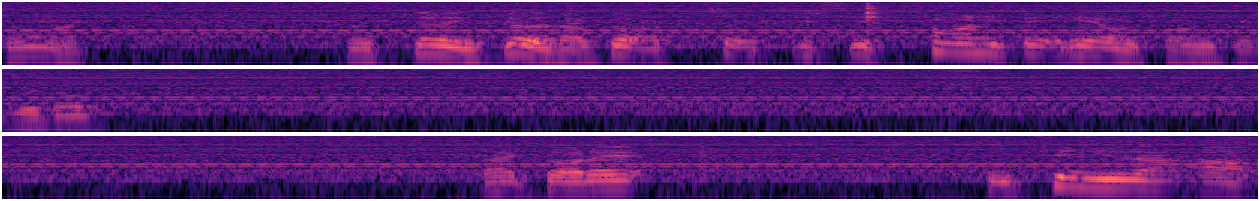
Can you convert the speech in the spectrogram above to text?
Right. It's doing good. I've got a, just this tiny bit here I'm trying to get rid of. That got it. Continue that up.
